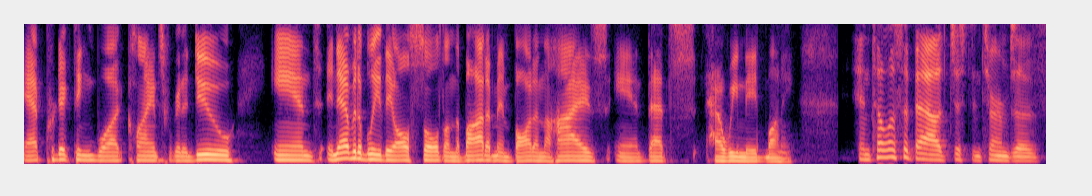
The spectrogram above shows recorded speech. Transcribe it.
at predicting what clients were going to do. And inevitably, they all sold on the bottom and bought on the highs. And that's how we made money. And tell us about just in terms of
